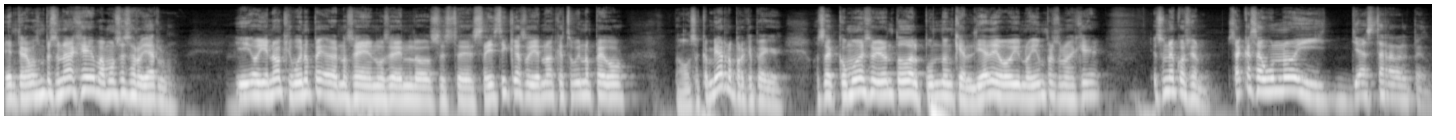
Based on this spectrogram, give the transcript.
entregamos un personaje, vamos a desarrollarlo. Y oye, no, que bueno, no sé, en los, en los este, estadísticas, oye, no, que este güey no pegó. Vamos a cambiarlo para que pegue. O sea, cómo desarrollaron todo al punto en que al día de hoy no hay un personaje. Es una ecuación. Sacas a uno y ya está raro el pedo.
